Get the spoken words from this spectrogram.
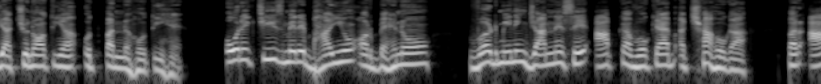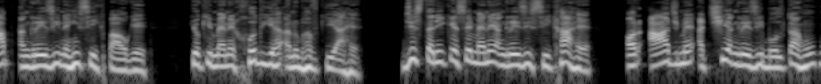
या चुनौतियाँ उत्पन्न होती हैं। और एक चीज़ मेरे भाइयों और बहनों वर्ड मीनिंग जानने से आपका वो कैब अच्छा होगा, पर आप अंग्रेज़ी नहीं सीख पाओगे, क्योंकि मैंने खुद यह अनुभव किया है। जिस तरीके से मैंने अंग्रेज़ी सीखा है और आज मैं अच्छी अंग्रेज़ी बोलता हूँ,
